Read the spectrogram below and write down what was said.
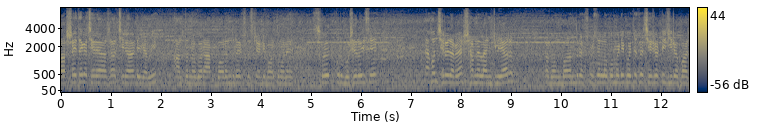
Rajshahi থেকে ছেড়ে আসা চিরাহাটি চিরাহাটিগামী আন্তনগর আপ বরেন্দ্র এক্সপ্রেস ট্রেনটি বর্তমানে সৈয়দপুর বসে রয়েছে। এখন ছেড়ে যাবে, সামনে লাইন ক্লিয়ার এবং বরেন্দ্র এক্সপ্রেসের লোকোমেটিভ হইতেছে ছেষট্টি জিরো পাঁচ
